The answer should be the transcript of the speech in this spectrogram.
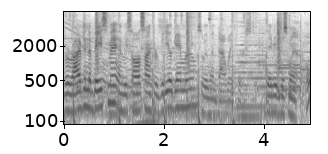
We've arrived in the basement and we saw a sign for video game room, so we went that way first. Xavier just went, oh.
